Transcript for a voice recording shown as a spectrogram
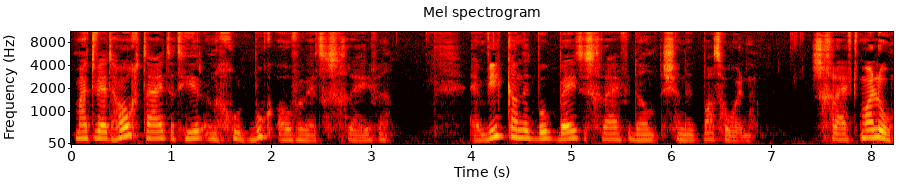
Maar het werd hoog tijd dat hier een goed boek over werd geschreven. En wie kan dit boek beter schrijven dan Jeannette Badhoorn? Schrijft Marlou.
